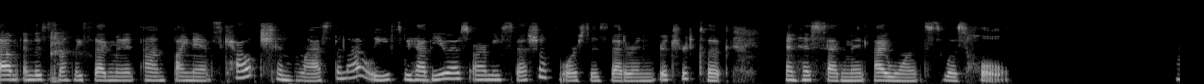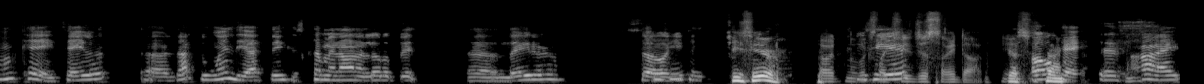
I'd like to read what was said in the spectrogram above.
Um, in this monthly segment, um, Finance Couch, and last but not least, we have U.S. Army Special Forces veteran Richard Cook, and his segment "I Once Was Whole." Okay, Taylor. Uh, Dr. Wendy, I think, is coming on a little bit uh, later, so Mhm. you can. She's here. Oh, it looks He's like here? she just signed on. Yes. Okay. All right,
